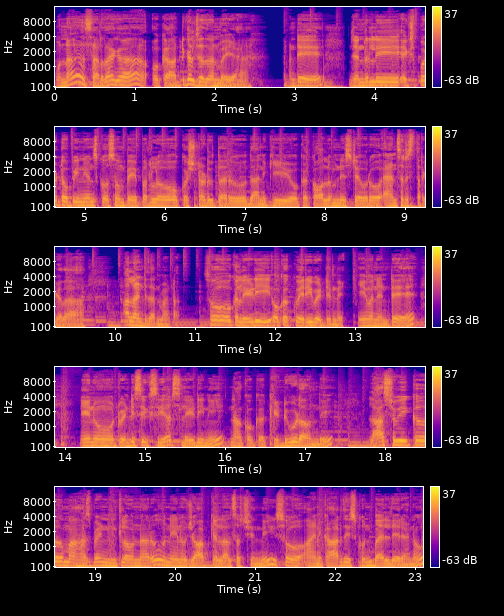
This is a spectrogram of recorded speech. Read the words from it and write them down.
మొన్న సరదాగా ఒక ఆర్టికల్ చదివాను భయ్య. అంటే జనరల్లీ ఎక్స్పర్ట్ ఒపీనియన్స్ కోసం పేపర్లో ఒక క్వశ్చన్ అడుగుతారు. దానికి ఒక కాలమ్నిస్ట్ ఎవరో ఆన్సర్ ఇస్తారు కదా. అలాంటిదన్నమాట. సో ఒక లేడీ ఒక క్వెరీ పెట్టింది. ఏమని అంటే నేను ట్వంటీ సిక్స్ ఇయర్స్ లేడీని నాకు ఒక కిడ్ కూడా ఉంది. లాస్ట్ వీక్ మా హస్బెండ్ ఇంట్లో ఉన్నారు. నేను జాబ్కి వెళ్ళాల్సి వచ్చింది. సో ఆయన కార్ తీసుకొని బయలుదేరాను.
